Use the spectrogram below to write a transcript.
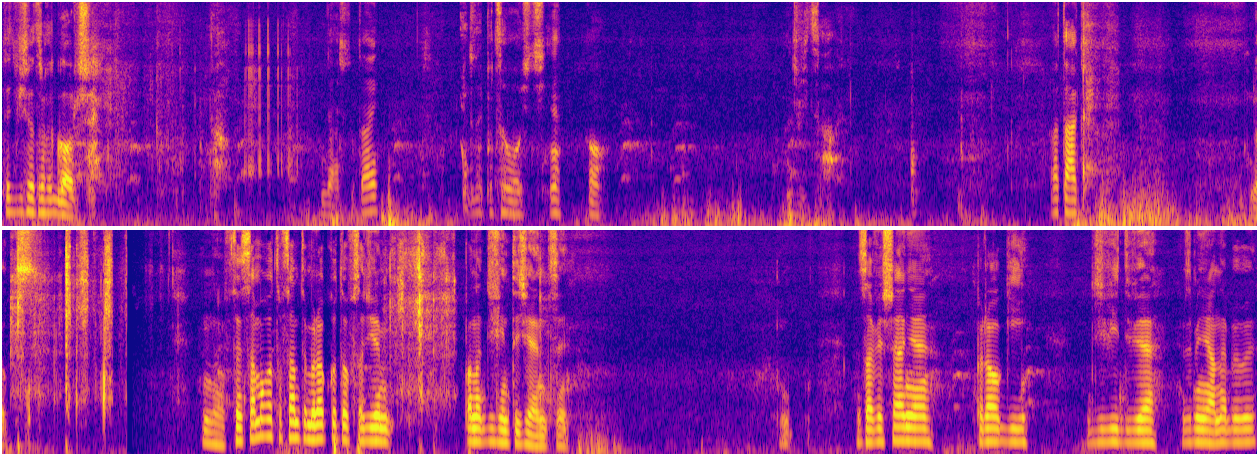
Te drzwi są trochę gorsze. Widać tutaj. I tutaj po całości, nie? O. Drzwi całe. A tak. Luks. No, w ten samochód to w tamtym roku to wsadziłem ponad 10 tysięcy. Zawieszenie, progi, drzwi dwie zmieniane były.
